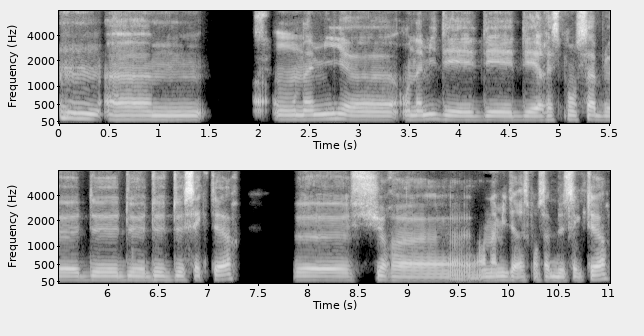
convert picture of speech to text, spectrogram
tout ça? On a mis, on a mis des, des, des responsables de, de, de, de secteur euh, sur, euh, on a mis des responsables de secteur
